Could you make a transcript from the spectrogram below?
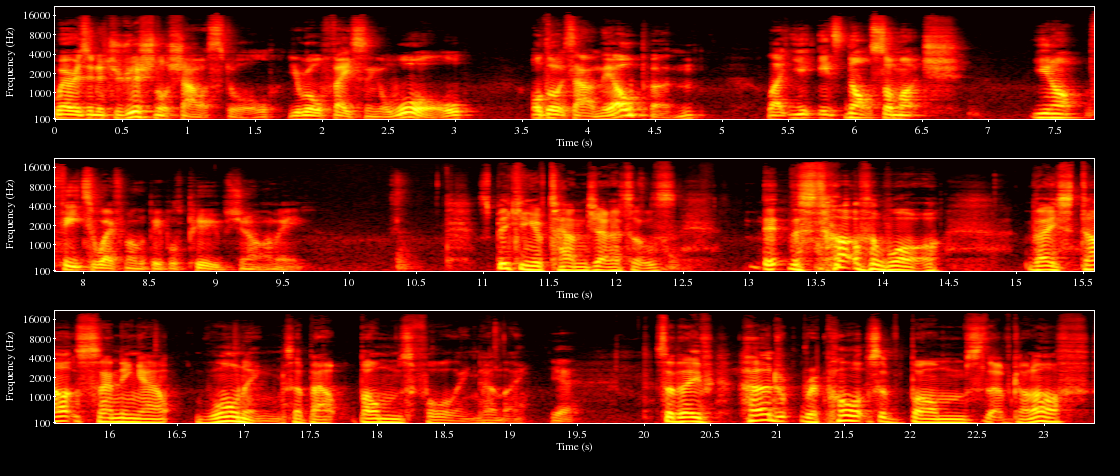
Whereas in a traditional shower stall, you're all facing a wall, although it's out in the open. Like you, it's not so much. You're not feet away from other people's pubes. You know what I mean? Speaking of tan genitals, at the start of the war, they start sending out warnings about bombs falling, don't they? Yeah. So they've heard reports of bombs that have gone off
